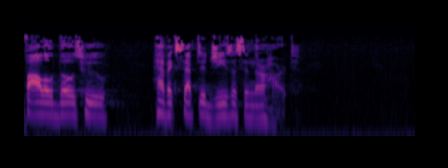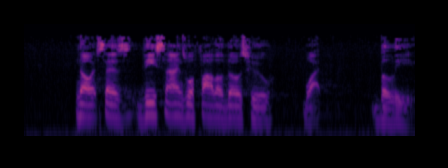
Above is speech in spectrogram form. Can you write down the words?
follow those who have accepted Jesus in their heart. No, it says these signs will follow those who what? Believe.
